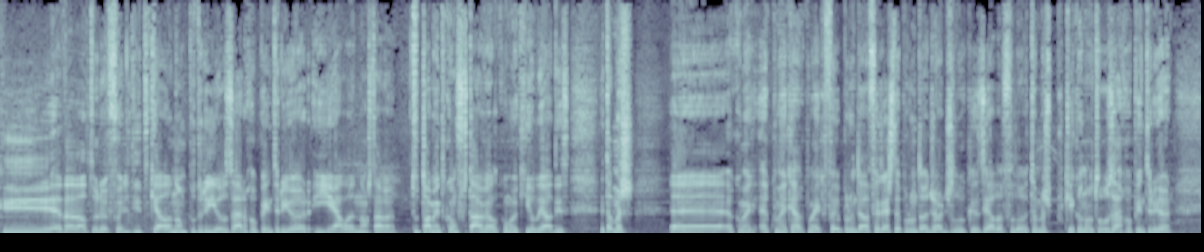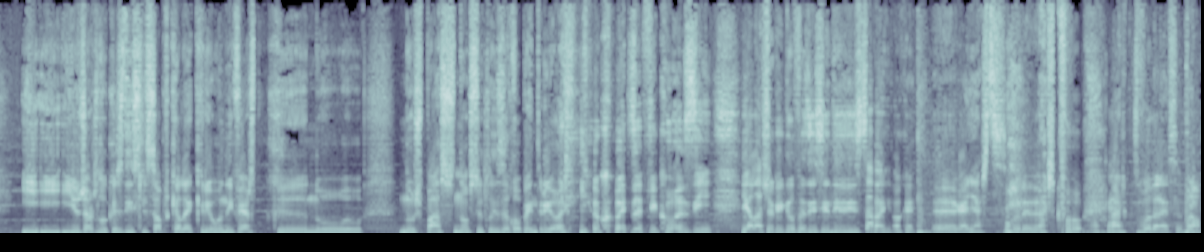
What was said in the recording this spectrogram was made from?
que a dada altura foi-lhe dito que ela não poderia usar roupa interior e ela não estava totalmente confortável com aquilo e ela disse: Então, mas ah, como, é, que- como, é que, ela- como é que foi a pergunta? Ela fez esta pergunta ao George Lucas e ela falou: Então, mas porquê que eu não estou a usar roupa interior? E, e- e o George Lucas disse-lhe só porque ela é que criou o universo que no, no espaço não se utiliza roupa interior e a coisa ficou assim e ela achou que aquilo fazia sentido e disse: Está bem, ok, ah, ganhaste. Vou dar- acho, que vou, acho que te vou dar essa. Bom,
